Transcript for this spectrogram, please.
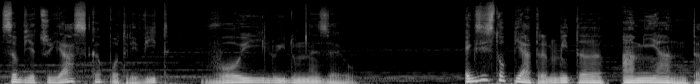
să viețuiască potrivit voii lui Dumnezeu. Există o piatră numită amiantă,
